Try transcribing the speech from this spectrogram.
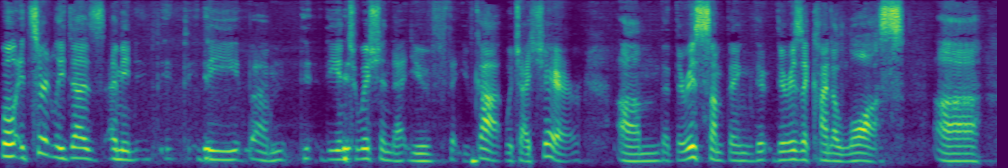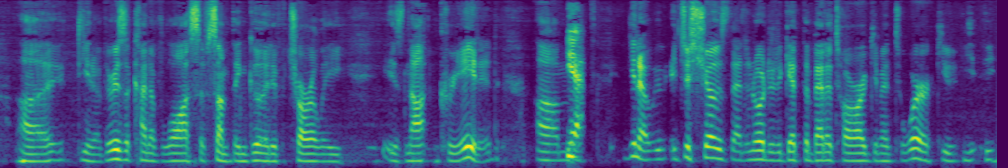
Well, it certainly does. I mean, the um, the, the, intuition that you've that you've got, which I share, um, that there is something, there, there is a kind of loss. Uh, uh, you know, there is a kind of loss of something good if Charlie is not created. Um, yeah. You know, it just shows that in order to get the Benatar argument to work, you, you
